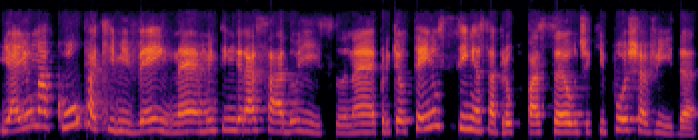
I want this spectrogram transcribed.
E aí uma culpa que me vem, né? É muito engraçado isso, né? Porque eu tenho sim essa preocupação de que, poxa vida,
